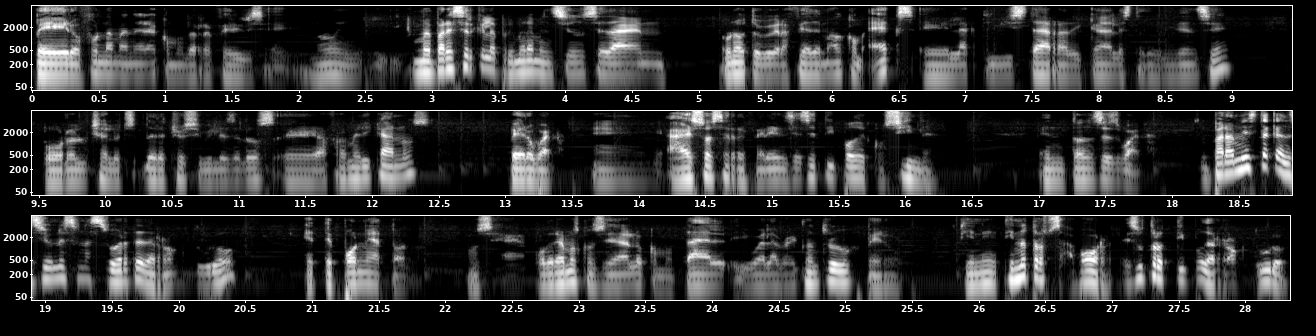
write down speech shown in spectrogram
pero fue una manera como de referirse a ello. Y, me parece que la primera mención se da en una autobiografía de Malcolm X, el activista radical estadounidense por la lucha de los derechos civiles de los eh, afroamericanos. Pero bueno, a eso hace referencia, ese tipo de cocina. Entonces, bueno, para mí esta canción es una suerte de rock duro que te pone a tono. O sea, podríamos considerarlo como tal, igual a Break on Truth, pero tiene, tiene otro sabor, es otro tipo de rock duro.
